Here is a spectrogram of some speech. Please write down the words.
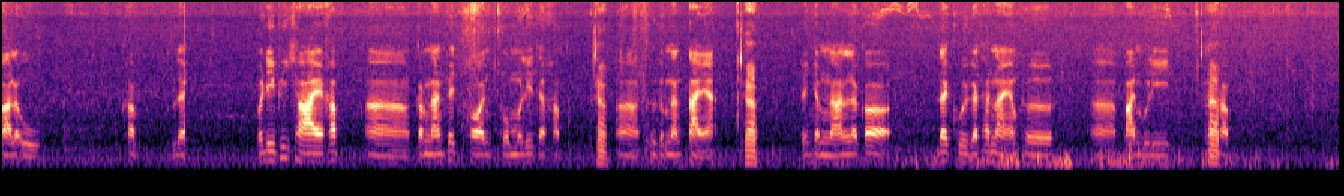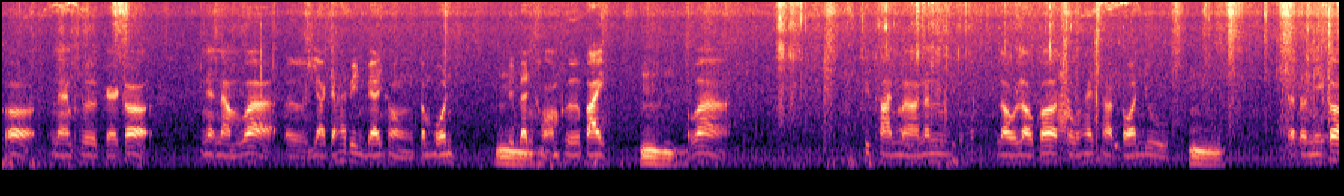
ปาละอูครับและพอดีพี่ชายครับอ่ากำนันเพชรพรกรมลิตอะครับครับอ่าคือกำนันไต่อะครับ เป็นกำนันแล้วก็ได้คุยกับท่านนายอำเภออ่าปรานบุรีครับ ก็นายอำเภอแกก็แนะนำว่าเอออยากจะให้เป็นแบรนด์ของตำบล อืมเป็นแบรนด์ของอำเภอไป อืมเพราะว่าที่ผ่านมานั้นเราเราก็ส่งให้สากรณ์อยู่ อืมแต่ตอนนี้ก็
